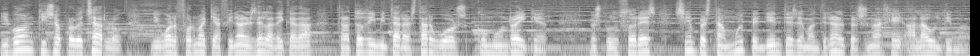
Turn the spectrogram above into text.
y Bond quiso aprovecharlo, de igual forma que a finales de la década trató de imitar a Star Wars como un Raker. Los productores siempre están muy pendientes de mantener al personaje a la última.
